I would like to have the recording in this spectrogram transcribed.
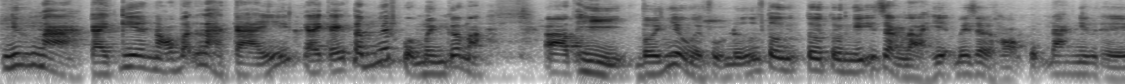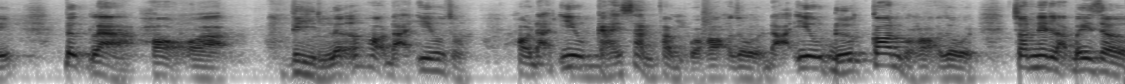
nhưng mà cái kia nó vẫn là cái cái cái tâm huyết của mình cơ mà. À, thì với nhiều người phụ nữ tôi tôi tôi nghĩ rằng là hiện bây giờ họ cũng đang như thế. Tức là họ à, vì lỡ họ đã yêu rồi họ đã yêu cái sản phẩm của họ rồi đã yêu đứa con của họ rồi. Cho nên là bây giờ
